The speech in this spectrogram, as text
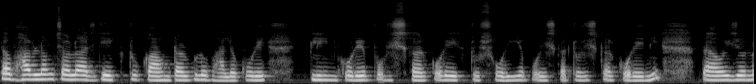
তা ভাবলাম, চলো আজকে একটু কাউন্টারগুলো ভালো করে ক্লিন করে, পরিষ্কার করে, একটু সরিয়ে পরিষ্কার টরিষ্কার করে নিই। তা ওই জন্য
